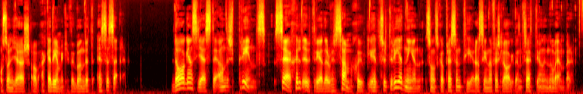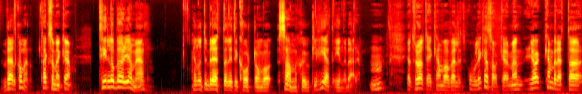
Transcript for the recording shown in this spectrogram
och som görs av Akademikerförbundet SSR. Dagens gäst är Anders Prins, särskild utredare för Samsjuklighetsutredningen som ska presentera sina förslag den 30 november. Välkommen! Tack så mycket! Till att börja med, kan du inte berätta lite kort om vad samsjuklighet innebär? Mm. Jag tror att det kan vara väldigt olika saker, men jag kan berätta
